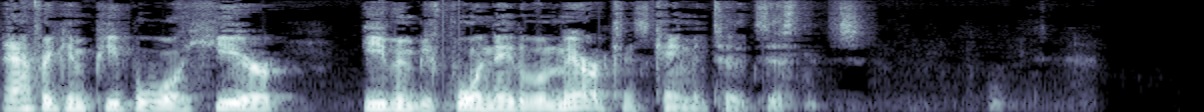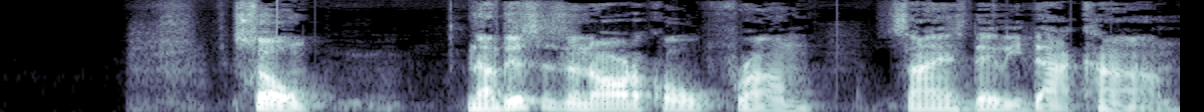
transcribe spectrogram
African people were here even before Native Americans came into existence. So now this is an article from ScienceDaily.com.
